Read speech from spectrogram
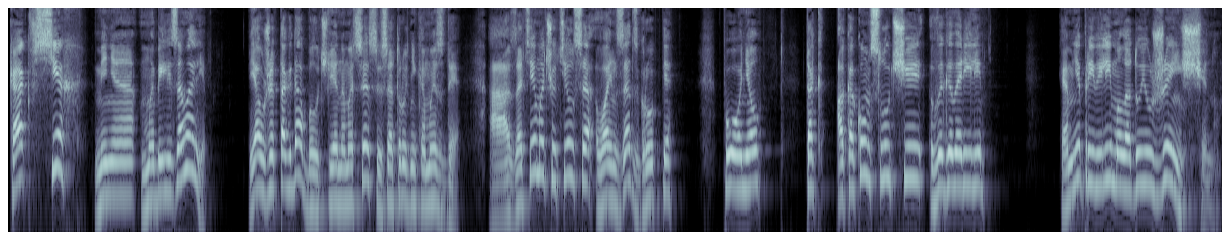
Как всех меня мобилизовали? Я уже тогда был членом СС и сотрудником СД, а затем очутился в Айнзац-группе. Понял. Так о каком случае вы говорили? Ко мне привели молодую женщину.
